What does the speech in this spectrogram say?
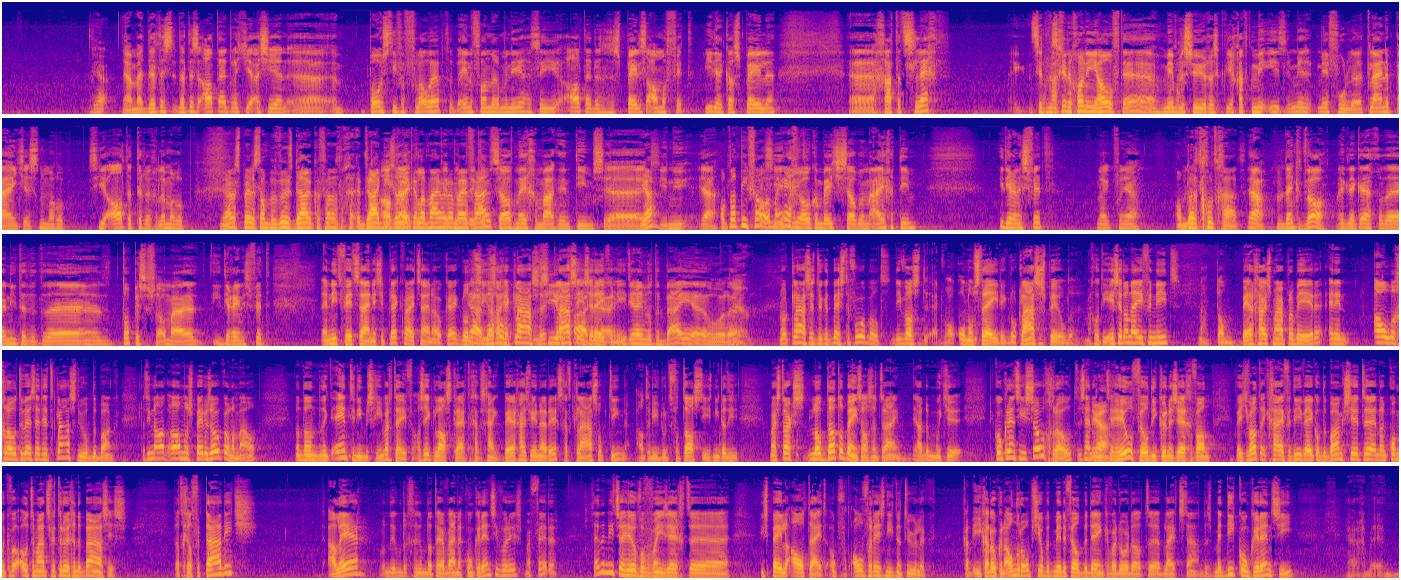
Ja. Ja, maar dat is, dat is altijd wat je... Als je een, eh, een positieve flow hebt op een of andere manier... zie je altijd dat de spelers allemaal fit. Iedereen kan spelen. Eh, gaat het slecht? Het zit misschien gewoon in je hoofd, hè? Meer blessures, je gaat meer, iets meer, meer voelen, kleine pijntjes, noem maar op. Zie je altijd terug, let maar op. Ja, de spelers dan bewust duiken van het, het draait niet zo lekker, laat mij maar even ik heb uit. het zelf meegemaakt in teams. eh, Ja? Zie nu, ja. Op dat niveau, ik zie het echt. nu ook een beetje zelf bij mijn eigen team. Iedereen is fit. Dan denk ik van ja, Omdat het goed gaat. ja, dan denk ik het wel. Ik denk echt dat, eh, niet dat het eh, top is of zo, maar eh, iedereen is fit. En niet fit zijn is je plek kwijt zijn ook. Hè? Ik bedoel, Ja, dat zie- zag je Klaassen. Dat zie je ook Klaassen is er even niet. Iedereen wil erbij eh, horen. Ja. Maar Klaassen is natuurlijk het beste voorbeeld. Die was wel onomstreden. Ik bedoel, Klaassen speelde. Maar goed, die is er dan even niet. Nou, dan Berghuis maar proberen. En in alle grote wedstrijden heeft Klaassen nu op de bank. Dat zien alle andere spelers ook allemaal. Want dan denkt Anthony misschien, wacht even, als ik last krijg, dan gaat waarschijnlijk Berghuis weer naar rechts. Gaat Klaassen op 10. Nou, Anthony doet het fantastisch. Niet dat hij... Maar straks loopt dat opeens als een trein. Ja, dan moet je... De concurrentie is zo groot. Er zijn er Ja. niet heel veel die kunnen zeggen van... Weet je wat, ik ga even drie weken op de bank zitten... en dan kom ik wel automatisch weer terug in de basis. Dat geldt voor Tadic, Aller, omdat er weinig concurrentie voor is. Maar verder zijn er niet zo heel veel waarvan je zegt, eh, die spelen altijd. Ook bijvoorbeeld Alvarez niet natuurlijk. Kan, je kan ook een andere optie op het middenveld bedenken waardoor dat eh, blijft staan. Dus met die concurrentie ja,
